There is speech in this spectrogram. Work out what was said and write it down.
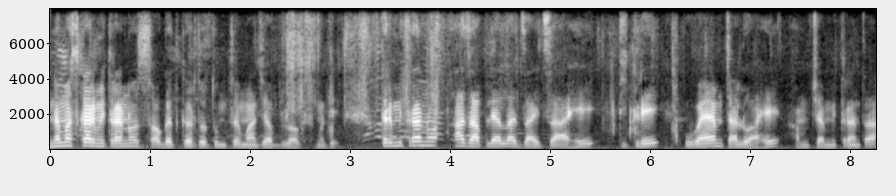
नमस्कार मित्रांनो स्वागत करतो तुमचं माझ्या ब्लॉग्समध्ये. तर मित्रांनो आज आपल्याला जायचं आहे तिकडे व्यायाम चालू आहे आमच्या मित्रांचा.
